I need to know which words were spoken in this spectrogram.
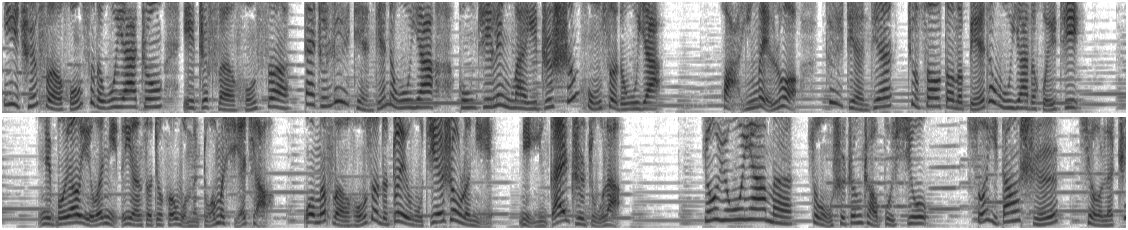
一群粉红色的乌鸦中，一只粉红色带着绿点点的乌鸦攻击另外一只深红色的乌鸦。话音未落，绿点点就遭到了别的乌鸦的回击。你不要以为你的颜色就和我们多么协调。我们粉红色的队伍接受了你，你应该知足了。由于乌鸦们总是争吵不休，所以当时有了这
